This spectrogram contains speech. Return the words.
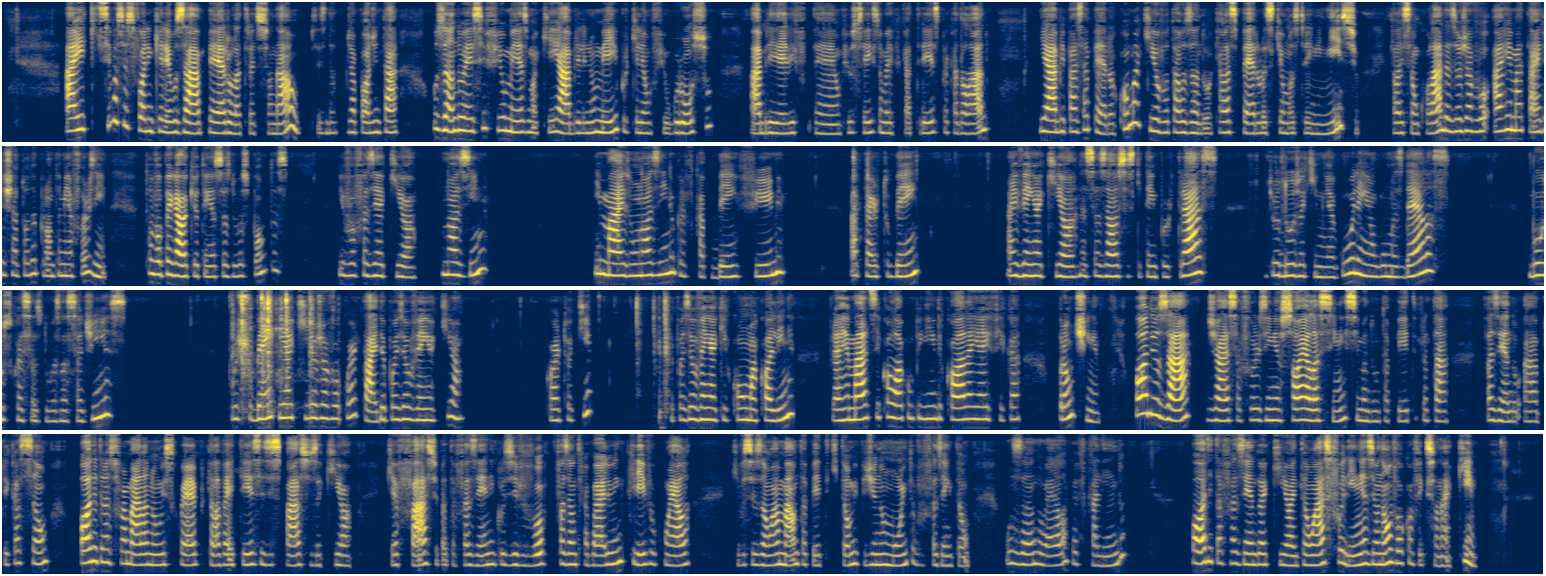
Aí, se vocês forem querer usar a pérola tradicional, vocês já podem estar tá usando esse fio mesmo aqui, abre ele no meio, porque ele é um fio grosso, abre ele, é um fio 6, então vai ficar três para cada lado, e abre e passa a pérola. Como aqui eu vou estar tá usando aquelas pérolas que eu mostrei no início, que elas são coladas, eu já vou arrematar e deixar toda pronta a minha florzinha. Então, vou pegar aqui, eu tenho essas duas pontas, e vou fazer aqui, ó, um nozinho, e mais um nozinho para ficar bem firme. Aperto bem. Aí, venho aqui, ó, nessas alças que tem por trás, introduzo aqui minha agulha em algumas delas, busco essas duas laçadinhas, puxo bem e aqui eu já vou cortar. E depois eu venho aqui, ó, corto aqui, depois eu venho aqui com uma colinha para arremates e coloco um pinguinho de cola e aí fica prontinha. Pode usar já essa florzinha só ela assim, em cima de um tapete para estar tá fazendo a aplicação. Pode transformar ela num square, porque ela vai ter esses espaços aqui, ó, que é fácil para estar tá fazendo. Inclusive, vou fazer um trabalho incrível com ela, que vocês vão amar, um tapete que estão me pedindo muito. Vou fazer, então, usando ela, para ficar lindo. Pode estar tá fazendo aqui, ó, então, as folhinhas. Eu não vou confeccionar aqui,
